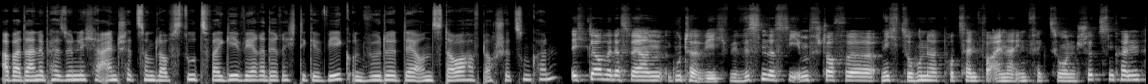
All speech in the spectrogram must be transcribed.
Aber deine persönliche Einschätzung, glaubst du, 2G wäre der richtige Weg und würde der uns dauerhaft auch schützen können? Ich glaube, das wäre ein guter Weg. Wir wissen, dass die Impfstoffe nicht zu 100 Prozent vor einer Infektion schützen können.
